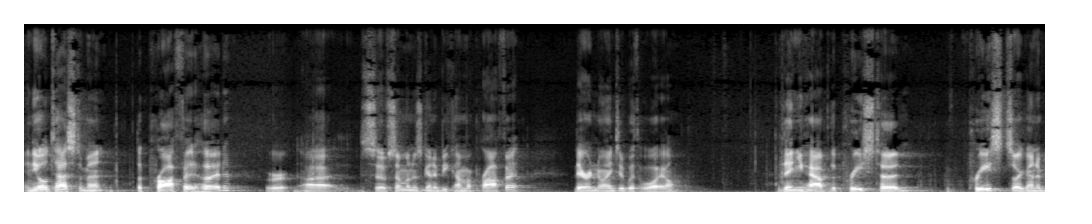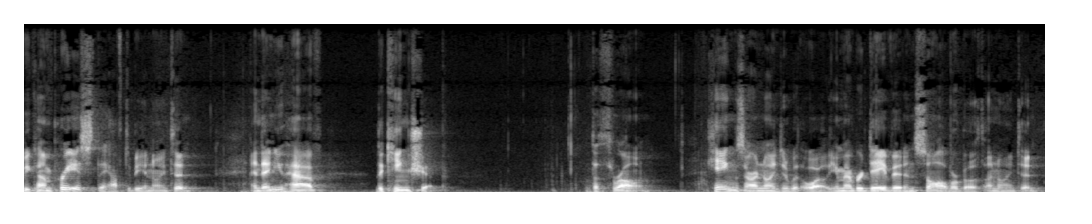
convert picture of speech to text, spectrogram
In the Old Testament, the prophethood or, uh, so if someone is going to become a prophet, they're anointed with oil. Then you have the priesthood. Priests are going to become priests, they have to be anointed. And then you have the kingship, the throne. kings are anointed with oil. You remember David and Saul were both anointed.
